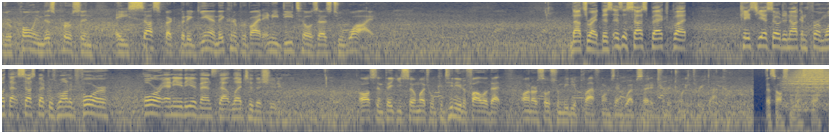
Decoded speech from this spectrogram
were calling this person a suspect, but again, they couldn't provide any details as to why. That's right. This is a suspect, but KCSO did not confirm what that suspect was wanted for or any of the events that led to the shooting. Austin, thank you so much. We'll continue to follow that on our social media platforms and website at turnto23.com. That's Austin Westfall.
